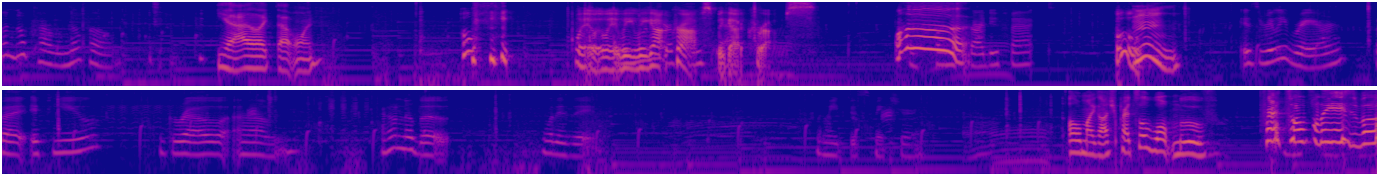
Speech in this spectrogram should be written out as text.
Oh, no problem. No problem. yeah, I like that one. Oh. Wait, wait, wait. We, we got crops. We got crops. Woohoo! Stardew fact. Ooh. Mm. It's really rare, but if you grow, um, I don't know the, what is it? Let me just make sure. Oh my gosh, Pretzel won't move. Pretzel, please move.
